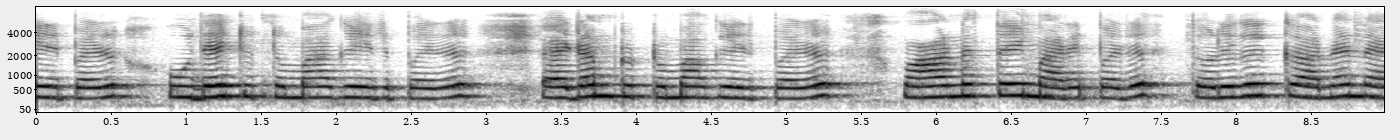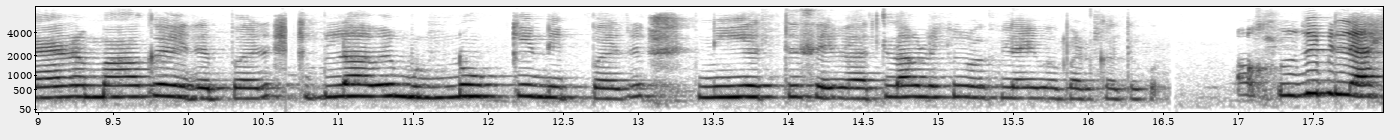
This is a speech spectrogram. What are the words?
இருப்பது உதை சுத்தமாக இருப்பது இடம் சுத்தமாக இருப்பது வானத்தை மறைப்பது தொழுகைக்கான நேரமாக இருப்பது கிப்லாவை முன்னோக்கி நிற்பது நீயத்து செய்வது. அஸ்லாம் வலைக்கும் மக்களாய் أعوذ بالله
